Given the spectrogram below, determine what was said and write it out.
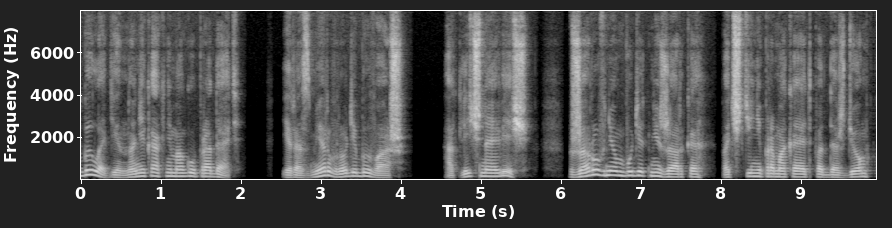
был один, но никак не могу продать. И размер вроде бы ваш. Отличная вещь. В жару в нем будет не жарко, почти не промокает под дождем,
